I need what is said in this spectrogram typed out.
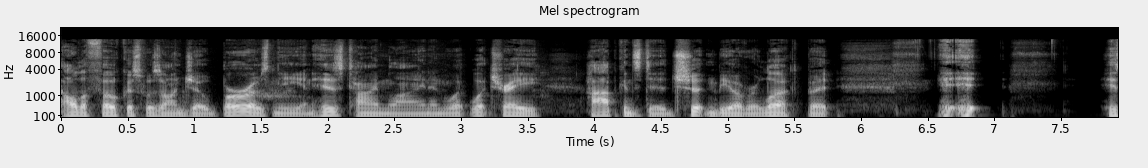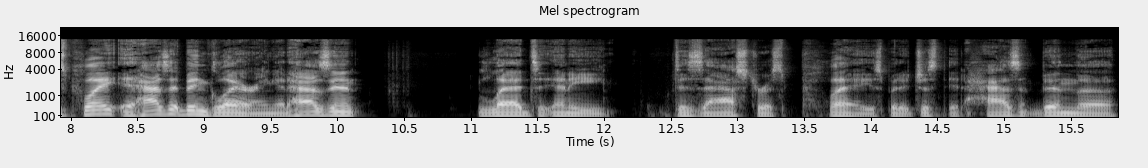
all the focus was on Joe Burrow's knee and his timeline, and what what Trey Hopkins did shouldn't be overlooked. But it, it, his play it hasn't been glaring. It hasn't led to any disastrous plays, but it just it hasn't been the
